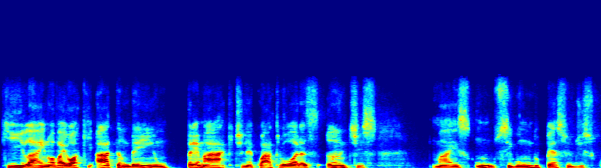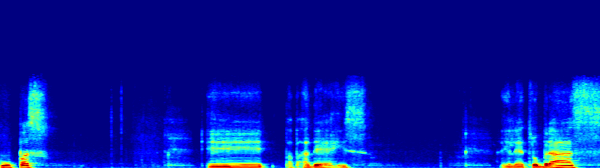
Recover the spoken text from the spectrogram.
que lá em Nova York há também um pré-market, né, quatro horas antes. Mais um segundo, peço desculpas. E, ADRs. Eletrobras.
